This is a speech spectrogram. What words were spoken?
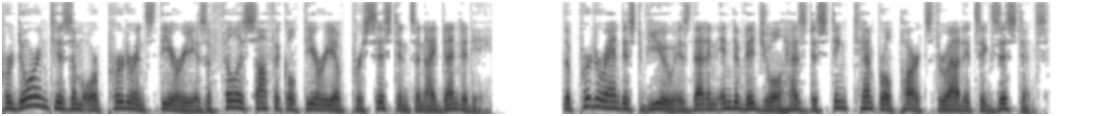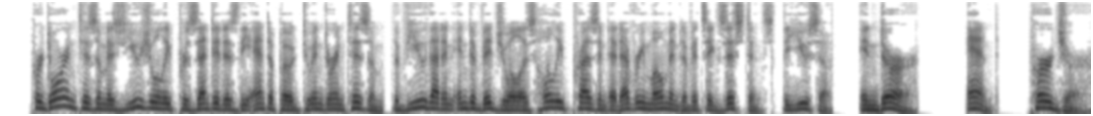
Perdurantism or perdurance theory is a philosophical theory of persistence and identity. The perdurantist view is that an individual has distinct temporal parts throughout its existence. Perdurantism is usually presented as the antipode to endurantism, the view that an individual is wholly present at every moment of its existence. The use of endure and perdure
